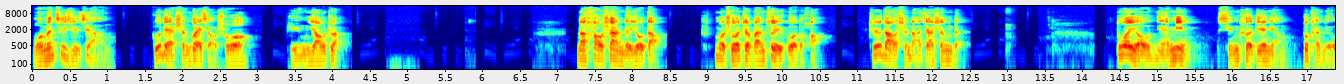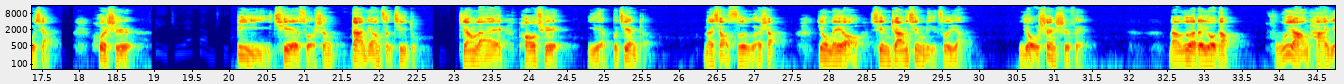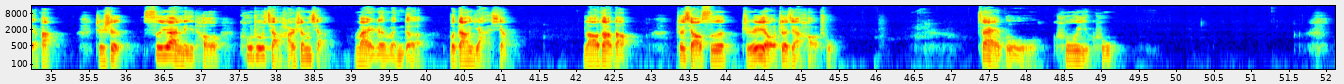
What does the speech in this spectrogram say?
我们继续讲古典神怪小说《平妖传》。那好善的又道：“莫说这般罪过的话，知道是哪家生的，多有年命行客爹娘不肯留下，或是婢妾所生，大娘子嫉妒，将来抛却也不见得。那小厮额上又没有姓张姓李字样。”有甚是非？那恶的又道：“抚养他也罢，只是寺院里头哭出小孩声响，外人闻得不当雅相。”老道道：“这小厮只有这件好处，再不哭一哭。”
